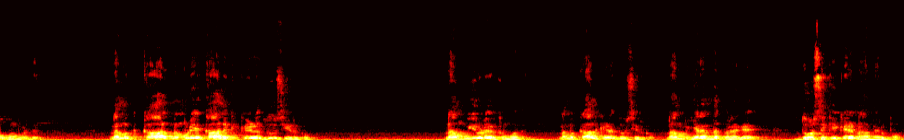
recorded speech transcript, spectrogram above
போகும்பொழுது நமக்கு கால் நம்முடைய காலுக்கு கீழே தூசி இருக்கும். நாம் உயிரோடு இருக்கும்போது நமக்கு கால் கீழே தூசி இருக்கும். நாம் இறந்த பிறகு தூசிக்கு கீழே நாம் இருப்போம்.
